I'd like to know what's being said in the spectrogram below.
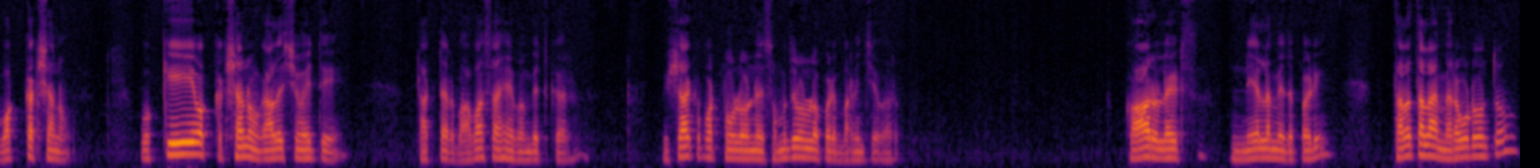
ఒక్క క్షణం. ఒకే ఒక్క క్షణం ఆలస్యం అయితే డాక్టర్ బాబాసాహెబ్ అంబేద్కర్ విశాఖపట్నంలోనే సముద్రంలో పడి మరణించేవారు. కారు లైట్స్ నీళ్ళ మీద పడి తలతలా మెరవడంతో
